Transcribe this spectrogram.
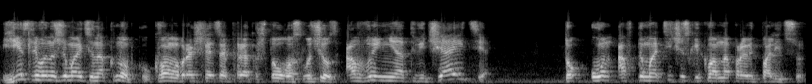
Если вы нажимаете на кнопку, к вам обращается оператор, что у вас случилось, а вы не отвечаете, то он автоматически к вам направит полицию.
